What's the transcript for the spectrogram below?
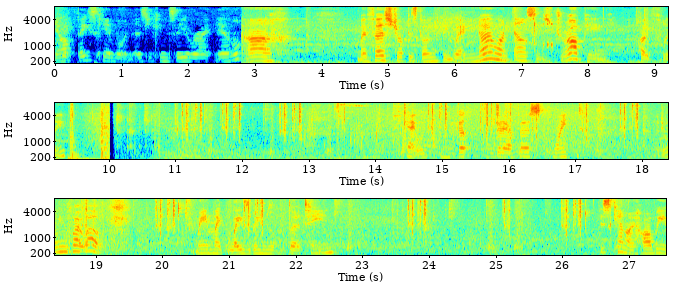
Now face cam on, as you can see right now. Uh, my first drop is going to be where no one else is dropping, hopefully. Okay, we, got we got our first point. We're doing quite well. I mean, like laser beams on 13. This can I hardly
